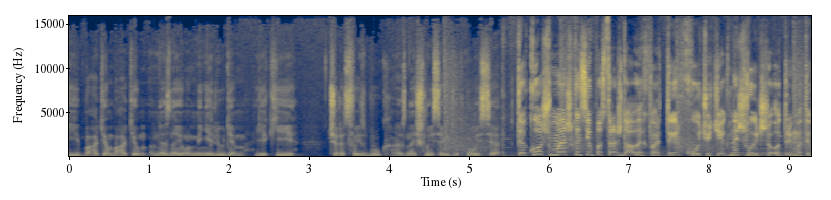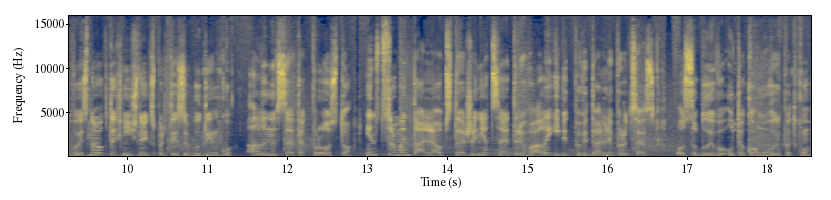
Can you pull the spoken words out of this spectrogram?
і багатьом багатьом незнайомим мені людям, які через Фейсбук знайшлися, відгукнулися Також мешканці постраждалих квартир хочуть якнайшвидше отримати висновок технічної експертизи будинку, але не все так просто. Інструментальне обстеження це тривалий і відповідальний процес, особливо у такому випадку.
